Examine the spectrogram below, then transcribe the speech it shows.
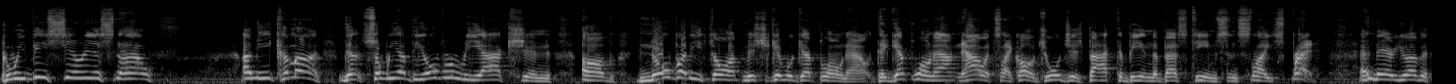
Can we be serious now? I mean, come on. The- so we have the overreaction of nobody thought Michigan would get blown out. They get blown out. Now it's like, oh, Georgia's back to being the best team since sliced spread. And there you have it.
